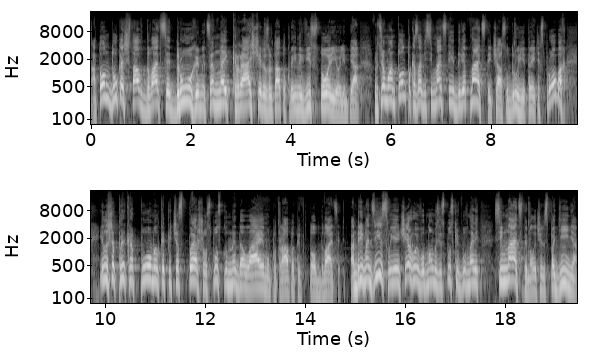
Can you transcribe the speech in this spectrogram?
Антон Дукач став 22-м, і це найкращий результат України в історії Олімпіад. При цьому Антон показав 18 і 19 час у другій і третіх спробах, і лише прикра помилка під час першого спуску не дала йому потрапити в топ-20. Андрій Манзій своєю чергою в одному зі спусків був навіть 17-м, але через падіння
